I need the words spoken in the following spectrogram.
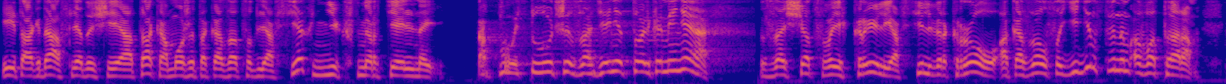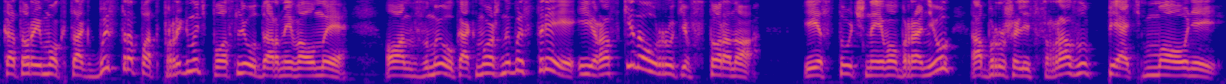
И тогда следующая атака может оказаться для всех ник смертельной. «А пусть лучше заденет только меня!» За счет своих крыльев Сильвер Кроу оказался единственным аватаром, который мог так быстро подпрыгнуть после ударной волны. Он взмыл как можно быстрее и раскинул руки в сторону. И стуч на его броню обрушились сразу пять молний.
